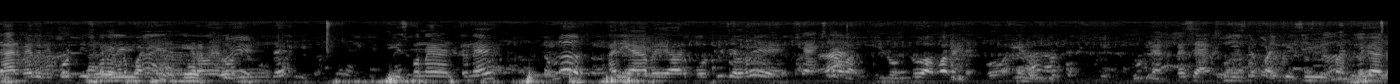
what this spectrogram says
దాని మీద రిపోర్ట్ తీసుకుని ఇరవై రోజుల ముందే తీసుకున్న వెంటనే అది యాభై ఆరు కోట్లు చిల్లరే శాంక్షన్ అవ్వాలి ఈ రెండు అవ్వాలంటే వెంటనే శాంక్షన్ చేసి పనిచేసి మంత్రులు కాదు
